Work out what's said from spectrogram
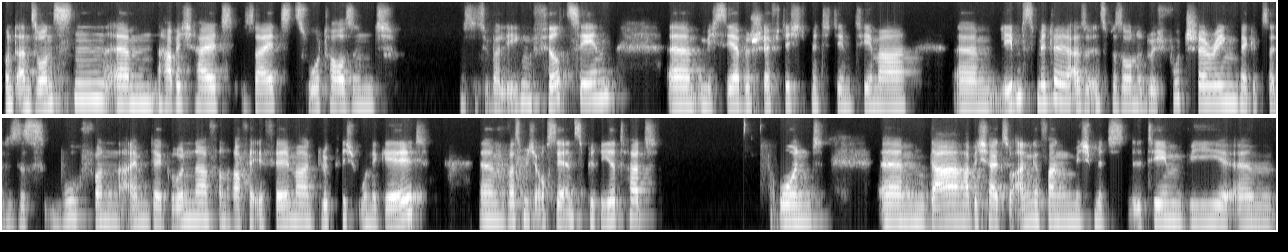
Und ansonsten ähm, habe ich halt seit 2000, muss ich überlegen, 14 äh, mich sehr beschäftigt mit dem Thema ähm, Lebensmittel, also insbesondere durch Foodsharing. Da gibt es ja dieses Buch von einem der Gründer von Raphael Fellmer, Glücklich ohne Geld, ähm, was mich auch sehr inspiriert hat. Und ähm, da habe ich halt so angefangen, mich mit Themen wie ähm,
